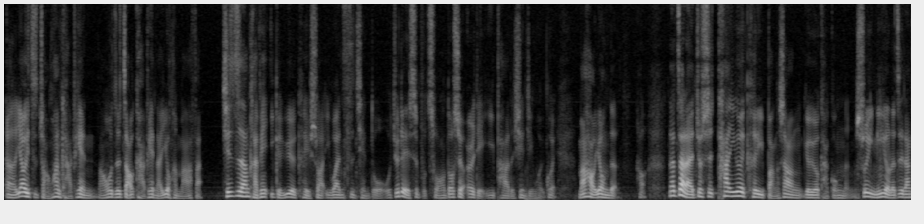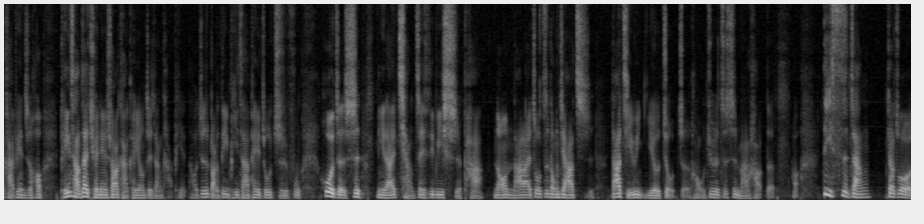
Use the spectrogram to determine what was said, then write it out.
呃要一直转换卡片，然后或者找卡片来用很麻烦。其实这张卡片一个月可以刷一万四千多，我觉得也是不错，都是有二点一趴的现金回馈，蛮好用的。好，那再来就是它因为可以绑上悠游卡功能，所以你有了这张卡片之后，平常在全联刷卡可以用这张卡片，然后，就是绑定 P 叉 Pay 做支付，或者是你来抢 JCB 十趴，然后拿来做自动加值，搭捷运也有九折，哈，我觉得这是蛮好的。好，第四张叫做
